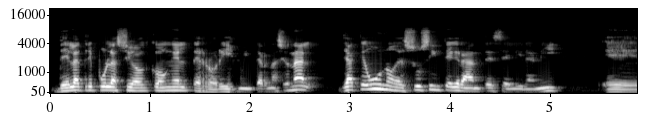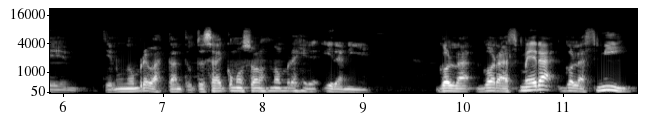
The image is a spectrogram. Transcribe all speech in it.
de la tripulación con el terrorismo internacional, ya que uno de sus integrantes, el iraní, eh, tiene un nombre bastante, usted sabe cómo son los nombres iraníes, Gorasmera Golasmi,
